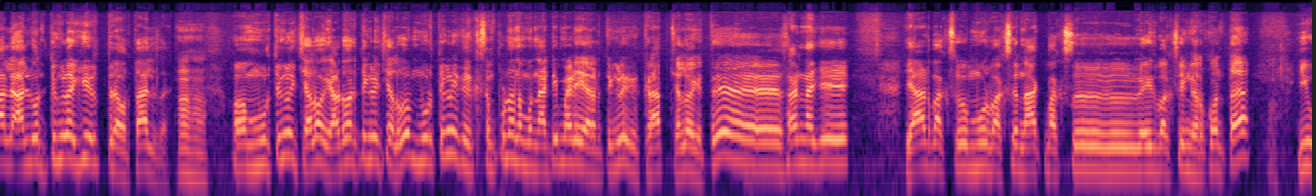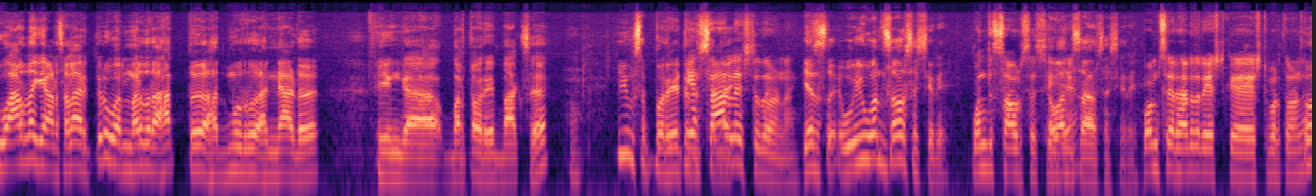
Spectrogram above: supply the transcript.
ಅಲ್ಲಿ ಅಲ್ಲಿ ಒಂದು ತಿಂಗಳಿಗೆ ಇರ್ತಾರೆ ಅವ್ರ ತಾಲಿದ. ಮೂರು ತಿಂಗಳಿಗೆ ಚಲೋ ಎರಡೂವರೆ ತಿಂಗಳಿಗೆ ಚಲೋ ಮೂರು ತಿಂಗಳಿಗೆ ಸಂಪೂರ್ಣ ನಮ್ಮ ನಾಟಿ ಮಾಡಿ ಎರಡು ತಿಂಗಳಿಗೆ ಕ್ರಾಪ್ ಚಲೋ ಆಗೈತೆ ರೀ ಸಣ್ಣಾಗಿ ಎರಡು ಬಾಕ್ಸು ಮೂರು ಬಾಕ್ಸ್ ನಾಲ್ಕು ಬಾಕ್ಸ್ ಐದು ಬಾಕ್ಸ್ ಹಿಂಗೆ ಹರ್ಕೊಂತ ಈ ವಾರದಾಗ ಎರಡು ಸಲ ಇರ್ತೀವಿ ಒಂದು ಮರದ್ರೆ ಹತ್ತು ಹದಿಮೂರು ಹನ್ನೆರಡು ಹಿಂಗೆ ಬರ್ತಾವ್ರಿ ಬಾಕ್ಸ್ ಇವು ಸ್ವಲ್ಪ ರೇಟ್ ಸಾಲ ಎಷ್ಟು ಅದಾವಣ್ಣ ಎಸ್ ಇವು ಒಂದು ಸಾವಿರ ಸಸಿ ರೀ ಒಂದು ಸಾವಿರ ಸಸಿ ಒಂದು ಸಾವಿರ ಸಸಿ ರೀ. ಒಂದು ಸೇರಿ ಹರಿದ್ರೆ ಎಷ್ಟು ಎಷ್ಟು ಬರ್ತಾವ ಅಣ್ಣ?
